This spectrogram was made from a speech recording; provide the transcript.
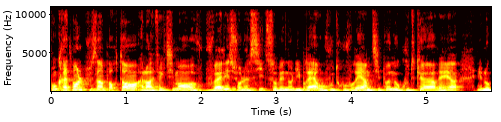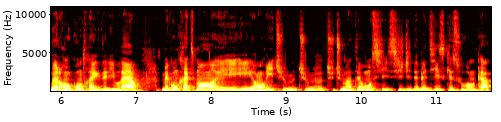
Concrètement, le plus important, alors effectivement, vous pouvez aller sur le site Sauver nos libraires où vous trouverez un petit peu nos coups de cœur et, euh, nos belles rencontres avec des libraires. Mais concrètement, et, Henri, tu, tu, m'interromps si, si je dis des bêtises, ce qui est souvent le cas,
